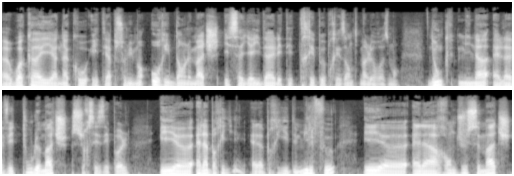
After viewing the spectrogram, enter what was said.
Euh, Waka et Anako étaient absolument horribles dans le match et Sayaida elle était très peu présente malheureusement. Donc Mina elle avait tout le match sur ses épaules et euh, elle a brillé, elle a brillé de mille feux et euh, elle a rendu ce match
